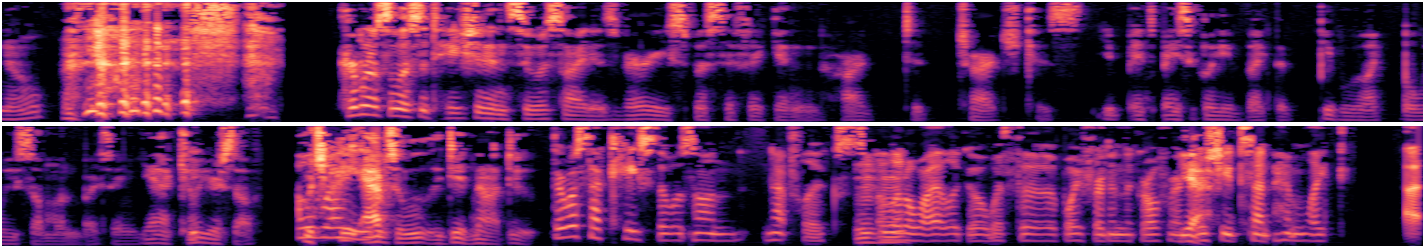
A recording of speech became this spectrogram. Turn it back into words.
No. Criminal solicitation and suicide is very specific and hard to charge because it's basically like the people who like bully someone by saying, yeah, kill yourself. Oh, which right. he absolutely did not do. There was that case that was on Netflix a Mhm. little while ago with the boyfriend and the girlfriend Yeah. where she'd sent him like uh,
